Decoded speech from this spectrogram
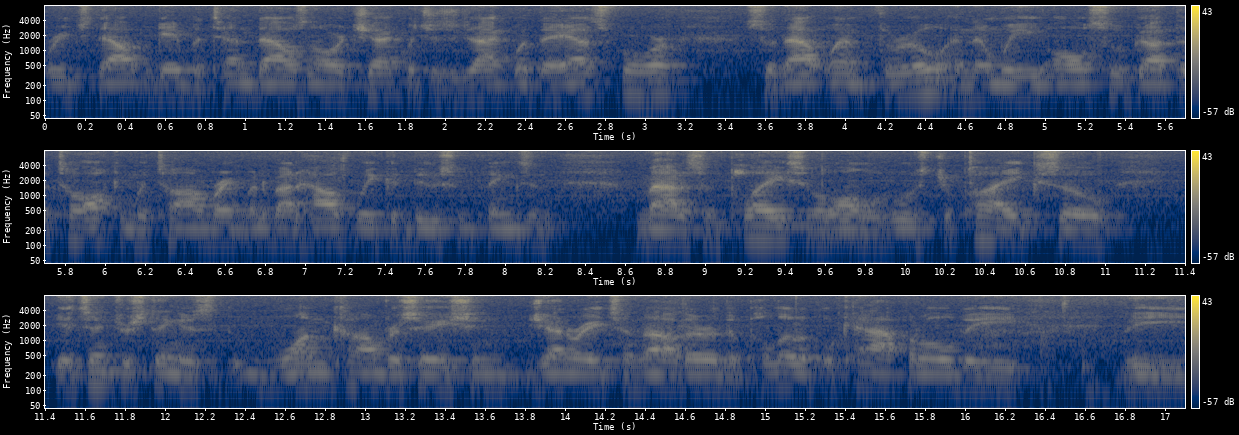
reached out and gave him a ten thousand dollar check, which is exactly what they asked for. So that went through, and then we also got to talking with Tom Brinkman about how we could do some things in Madison Place and along with Wooster Pike. So it's interesting as one conversation generates another, the political capital, the, the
